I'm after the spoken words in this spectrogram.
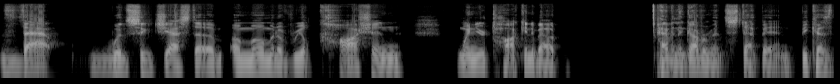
that would suggest a, a moment of real caution when you're talking about having the government step in because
